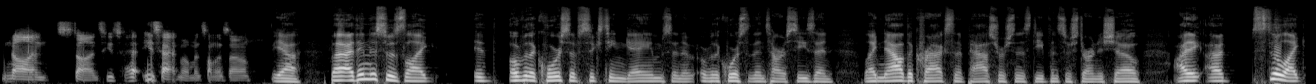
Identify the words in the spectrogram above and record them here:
non stunts. He's he's had moments on his own. Yeah, but I think this was like it, over the course of 16 games and uh, over the course of the entire season. Like now, the cracks in the pass rush and this defense are starting to show. I I still like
